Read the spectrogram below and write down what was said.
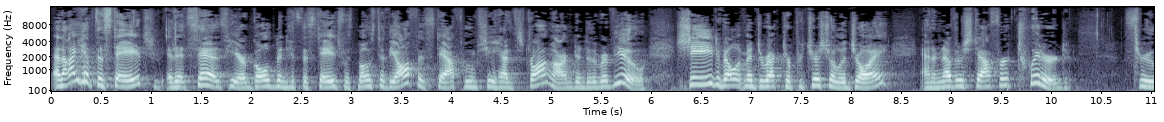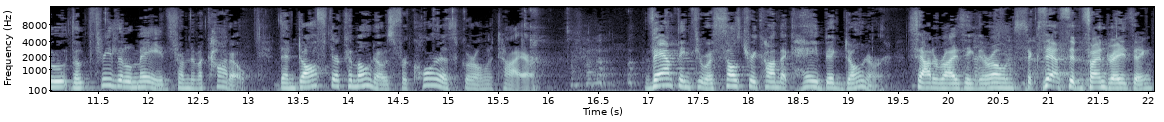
And I hit the stage, and it says here Goldman hit the stage with most of the office staff whom she had strong armed into the review. She, development director Patricia LaJoy, and another staffer twittered through the three little maids from the Mikado, then doffed their kimonos for chorus girl attire, vamping through a sultry comic, Hey, Big Donor, satirizing their own success in fundraising.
